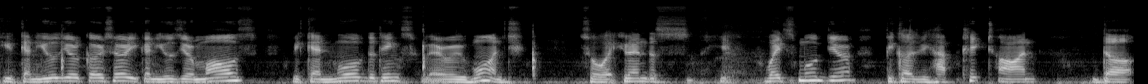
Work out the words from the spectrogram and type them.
you can use your cursor you can use your mouse we can move the things where we want. So even this why it's moved here? Because we have clicked on the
